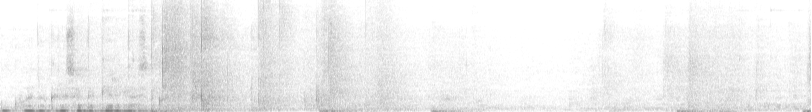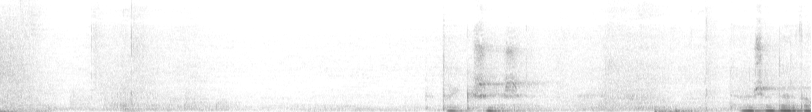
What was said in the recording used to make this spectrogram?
Układ okresowy pierwiastków. Oderwał.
